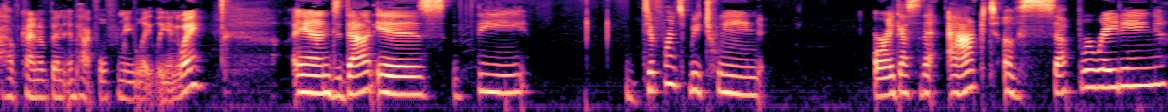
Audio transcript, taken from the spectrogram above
have kind of been impactful for me lately, anyway. And that is the difference between, or I guess the act of separating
